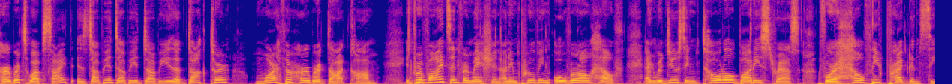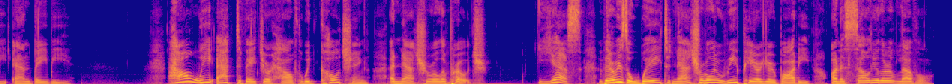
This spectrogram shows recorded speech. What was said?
Herbert's website is www.drmarthaherbert.com. It provides information on improving overall health and reducing total body stress for a healthy pregnancy and baby. How we activate your health with coaching, a natural approach. Yes, there is a way to naturally repair your body on a cellular level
